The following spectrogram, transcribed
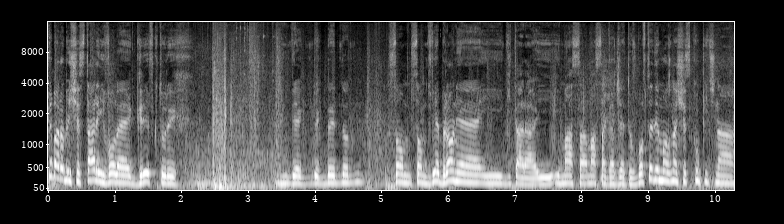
Chyba robię się stary i wolę gry, w których jak, jakby no, są, są dwie bronie i gitara i, i masa, masa gadżetów, bo wtedy można się skupić na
